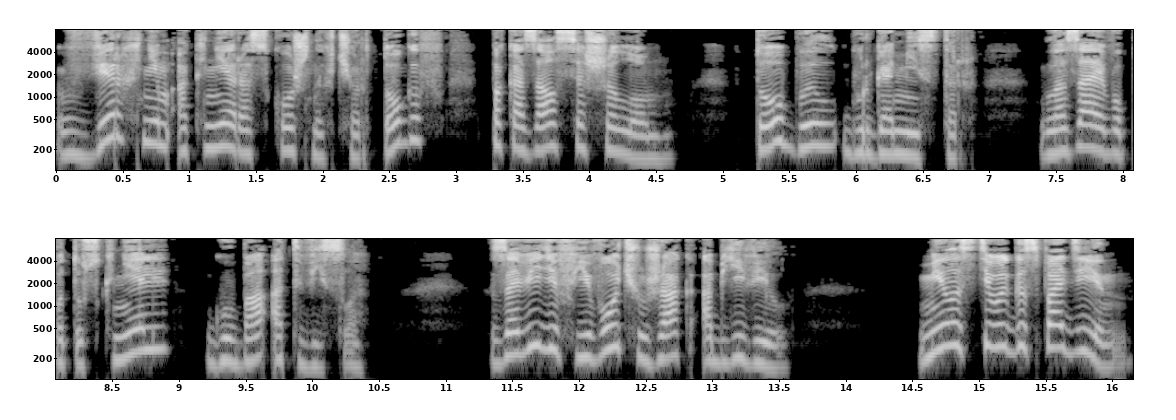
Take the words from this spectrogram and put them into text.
в верхнем окне роскошных чертогов показался шелом. То был бургомистр. Глаза его потускнели, губа отвисла. Завидев его, чужак объявил. «Милостивый господин,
